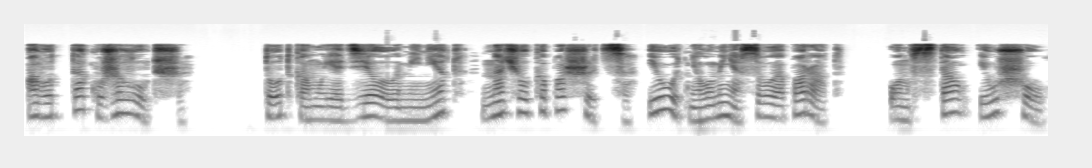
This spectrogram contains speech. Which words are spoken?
а вот так уже лучше. Тот, кому я делала минет, начал копошиться и отнял у меня свой аппарат. Он встал и ушел,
